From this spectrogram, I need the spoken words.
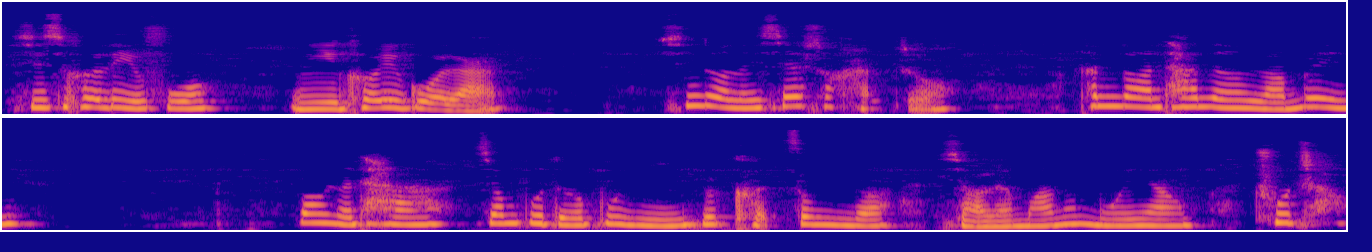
希斯克利夫，你可以过来。”辛德雷先生喊着，看到他的狼狈，望着他将不得不以一个可憎的小流氓的模样出场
